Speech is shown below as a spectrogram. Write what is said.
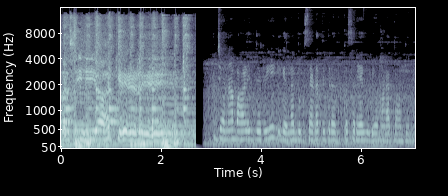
ಸಿರಿತನದ ಸಿಹಿಯ ಕೇಳೆ. ಜನ ಭಾಳ ಈಗೆಲ್ಲ ದುಗ್ಸಾಡತ್ತಿದ್ರೆ ಅದಕ್ಕೆ ಸರಿಯಾಗಿ ವಿಡಿಯೋ ಮಾಡೋಕ್ಕಾಗಿಲ್ಲ.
